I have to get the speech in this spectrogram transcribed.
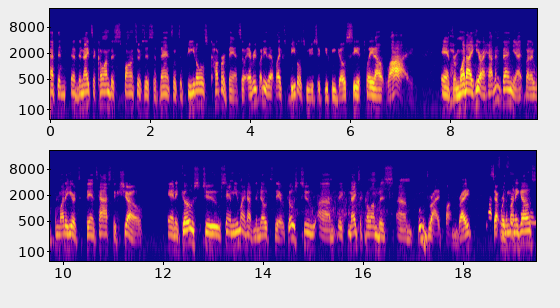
at the uh, the Knights of Columbus sponsors this event. So it's a Beatles cover band. So everybody that likes Beatles music, you can go see it played out live. And from what I hear, I haven't been yet, but I, from what I hear, it's a fantastic show. And it goes to Sam. You might have the notes there. It goes to um, the Knights of Columbus um, Food Drive Fund, right? Is that where the money Families. goes?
